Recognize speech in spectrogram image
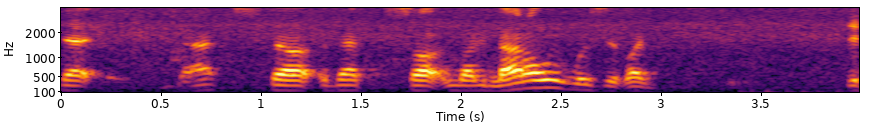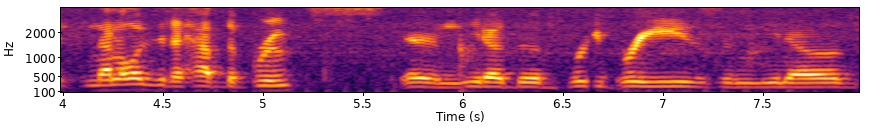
that that stuff that song, like not only was it like, did, not only did it have the brutes and you know the bree breeze and you know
